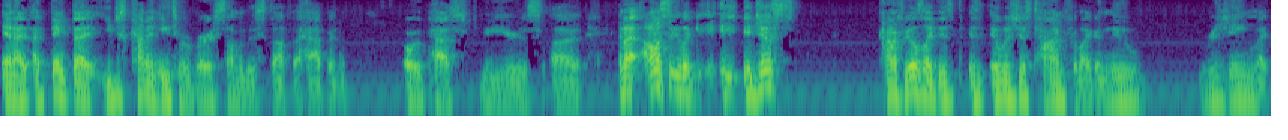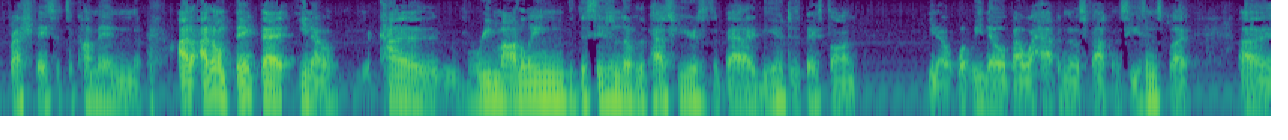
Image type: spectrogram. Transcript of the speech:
and I, I think that you just kind of need to reverse some of this stuff that happened over the past few years. Uh, and I honestly like it, it just kind of feels like this, it was just time for like a new regime, like fresh faces to come in. I, I don't think that, you know, kind of remodeling the decisions over the past few years is a bad idea just based on, you know what we know about what happened in those Falcon seasons, but uh,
